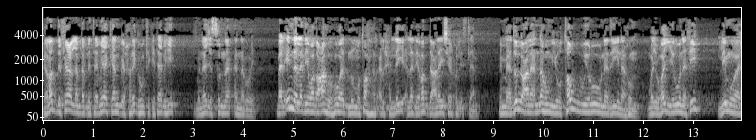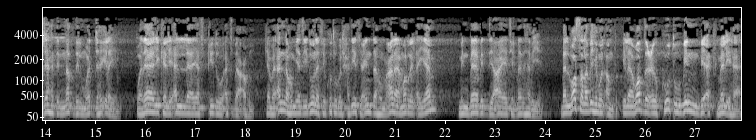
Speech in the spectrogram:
كرد فعل لما ابن تيمية كان بيحرجهم في كتابه منهاج السنة النبوية بل إن الذي وضعه هو ابن المطهر الحلي الذي رد عليه شيخ الإسلام مما يدل على أنهم يطورون دينهم ويغيرون فيه لمواجهة النقد الموجه إليهم وذلك لئلا يفقدوا أتباعهم كما أنهم يزيدون في كتب الحديث عندهم على مر الأيام من باب الدعاية المذهبية بل وصل بهم الأمر إلى وضع كتب بأكملها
